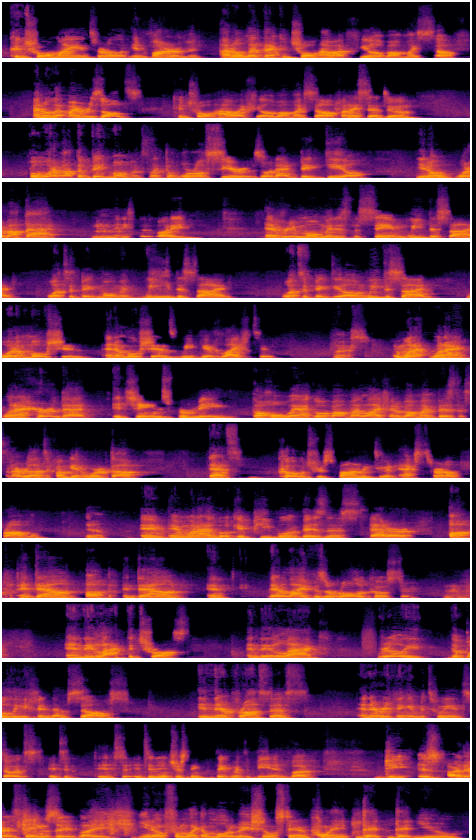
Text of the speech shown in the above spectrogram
control my internal environment. I don't let that control how I feel about myself. I don't let my results control how I feel about myself. And I said to him, But what about the big moments, like the World Series or that big deal? You know, what about that? Mm-hmm. And he says, Buddy, every moment is the same. We decide what's a big moment. We decide what's a big deal. And we decide what emotion and emotions we give life to. Nice. And when I when I when I heard that, it changed for me the whole way I go about my life and about my business. And I realized if I'm getting worked up, that's coach responding to an external problem. Yeah. And and when I look at people in business that are up and down, up and down, and their life is a roller coaster. Mm-hmm. And they lack the trust and they lack really the belief in themselves in their process and everything in between. So it's it's a it's it's an interesting predicament to be in. But do is are there things that like you know from like a motivational standpoint that that you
